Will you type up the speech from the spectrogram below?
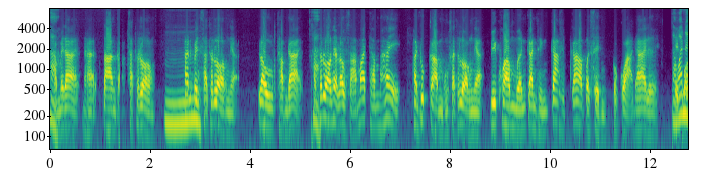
ค่ะทำไม่ได้นะฮะต่างกับสัตว์ทดลองอืมถ้าเป็นสัตว์ทดลองเนี่ยเราทำได้ค่ะสัตว์ทดลองเนี่ยเราสามารถทำให้ พันธุกรรมของสัตว์ทดลองเนี่ยมีความเหมือนกันถึง 99%กว่าๆได้เลย แต่ว่าใน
